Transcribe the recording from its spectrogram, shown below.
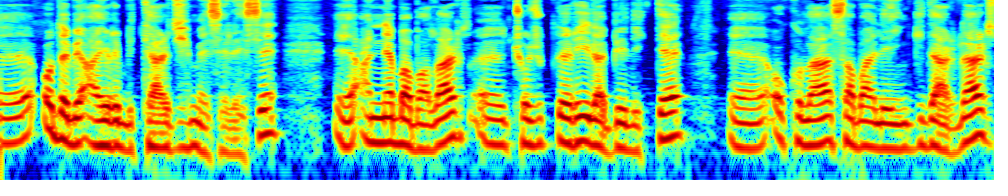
e, o da bir ayrı bir tercih meselesi. E, anne babalar e, çocuklarıyla birlikte e, okula sabahleyin giderler,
